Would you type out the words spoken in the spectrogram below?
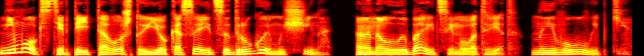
Не мог стерпеть того, что ее касается другой мужчина. Она улыбается ему в ответ на его улыбки.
